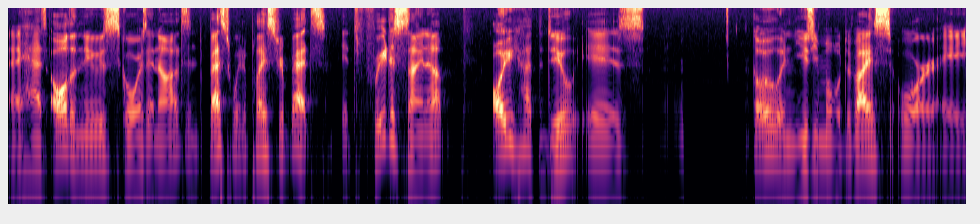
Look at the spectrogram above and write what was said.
It has all the news, scores, and odds, and the best way to place your bets. It's free to sign up. All you have to do is go and use your mobile device or a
